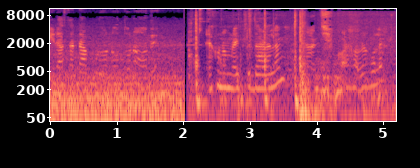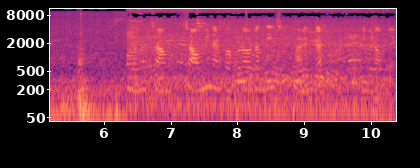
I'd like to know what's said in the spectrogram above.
এই রাস্তাটা পুরো নতুন আমাদের। এখন আমরা একটু দাঁড়ালাম লাঞ্চ করা হবে বলে। চাউমিন আর পকোড়া অর্ডার দিয়েছি আর একটা ডিমের অমলেট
